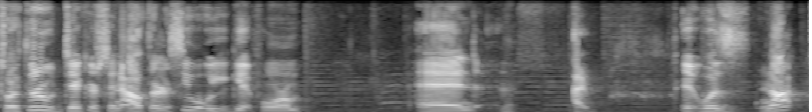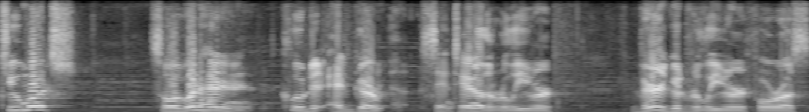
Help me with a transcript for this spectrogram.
So I threw Dickerson out there to see what we could get for him. And I it was not too much. So I went ahead and included Edgar Santana, the reliever, very good reliever for us.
